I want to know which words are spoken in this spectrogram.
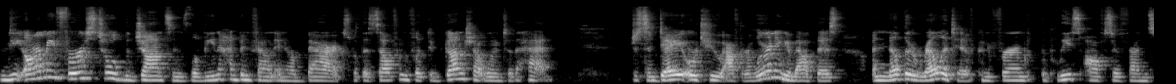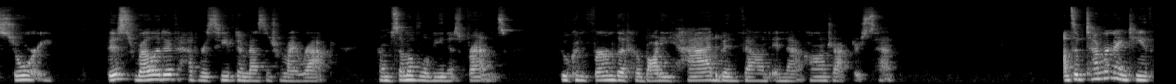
the Army first told the Johnsons LaVena had been found in her barracks with a self inflicted gunshot wound to the head. Just a day or two after learning about this, another relative confirmed the police officer friend's story. This relative had received a message from Iraq from some of LaVena's friends, who confirmed that her body had been found in that contractor's tent. On September 19th,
